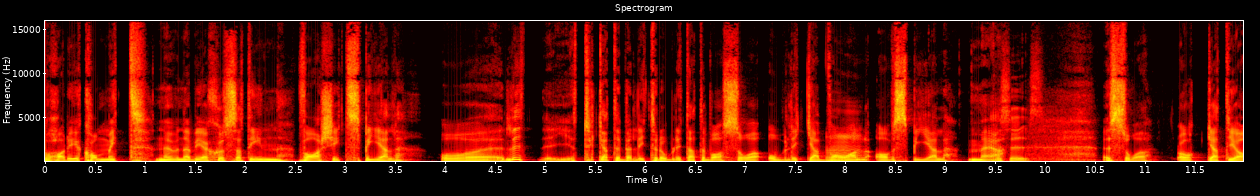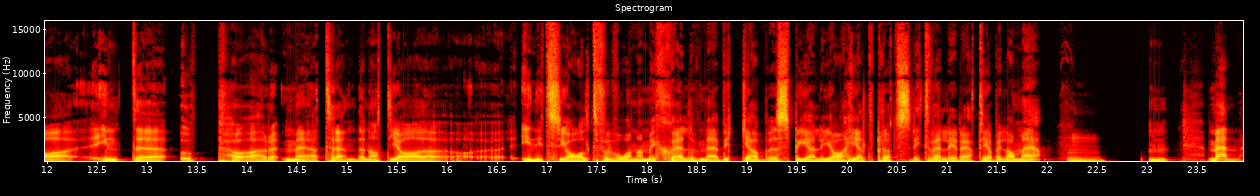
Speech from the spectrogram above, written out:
då har det ju kommit nu när vi har skjutsat in varsitt spel. Och lite, jag tycker att det är väldigt roligt att det var så olika mm. val mm. av spel med. Precis. Så. Och att jag inte upphör med trenden att jag initialt förvånar mig själv med vilka spel jag helt plötsligt väljer att jag vill ha med. Mm. Mm. Men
